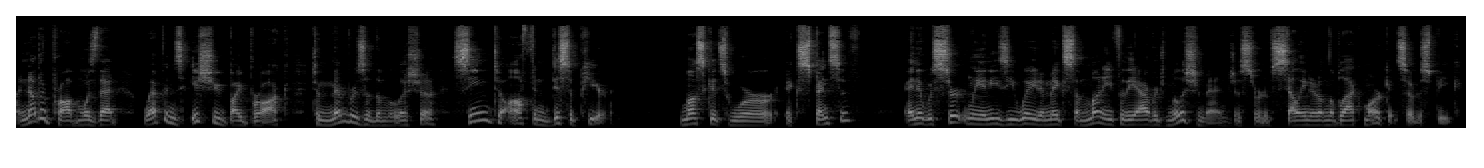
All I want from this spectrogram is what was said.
Another problem was that weapons issued by Brock to members of the militia seemed to often disappear. Muskets were expensive, and it was certainly an easy way to make some money for the average militiaman, just sort of selling it on the black market, so to speak.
